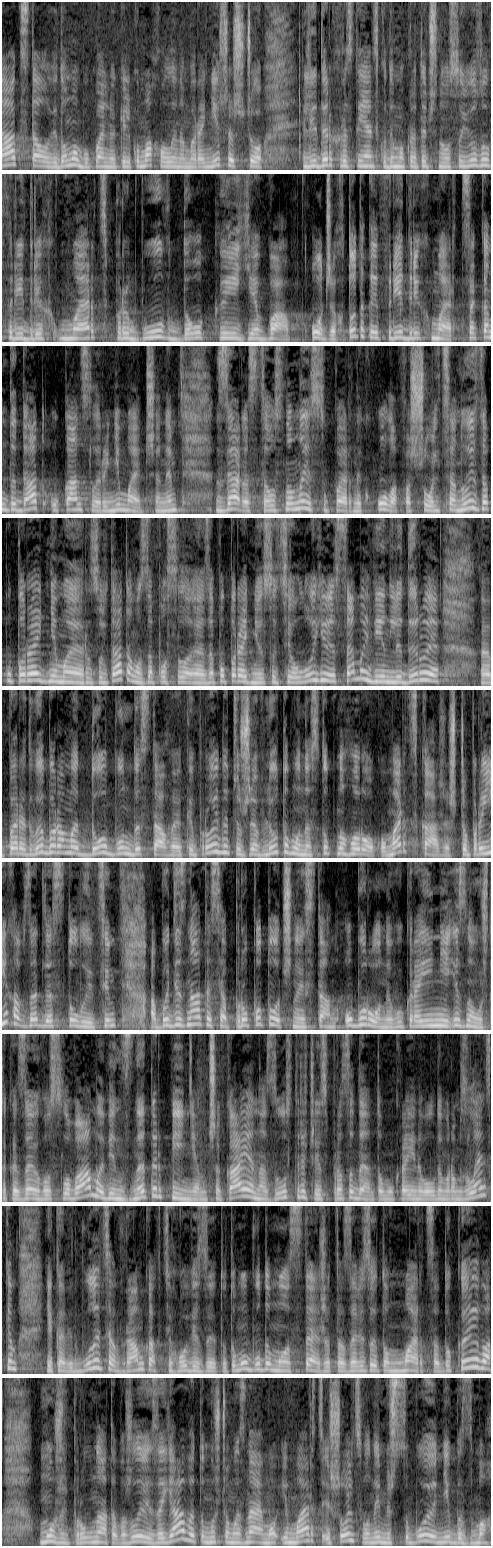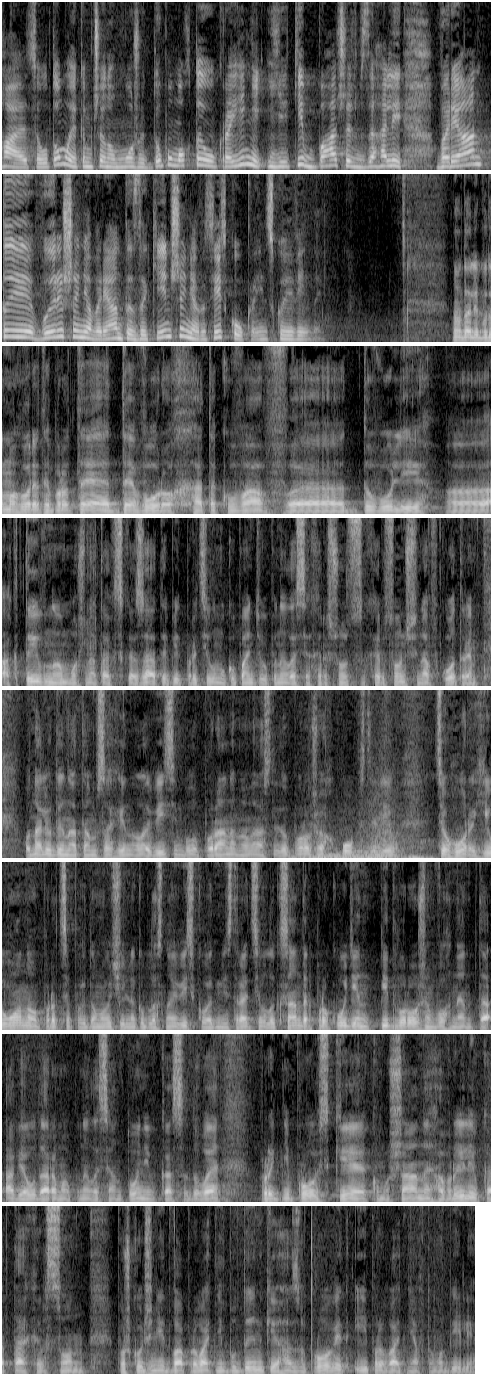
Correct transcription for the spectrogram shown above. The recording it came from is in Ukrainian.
Так стало відомо буквально кількома хвилинами раніше, що лідер Християнсько-демократичного союзу Фрідріх Мерц прибув до Києва. Отже, хто такий Фрідріх Мерц? Це кандидат у канцлери Німеччини. Зараз це основний суперник Олафа Шольца. Ну і за попередніми результатами, за посил- за попередньою соціологією, саме він лідирує е, перед виборами до Бундестагу, які пройдуть уже в лютому наступного року. Мерц каже, що приїхав задля столиці, аби дізнатися про поточний стан оборони в Україні. І знову ж таки, за його словами, він з нетерпінням чекає на зустріч із президентом України Володимиром Зеленським, яка відбудеться в рамках цього візиту. Тому будемо стежити за візитом Мерца до Києва. Можуть пролунати важливі заяви, тому що ми знаємо, і Мерц, і Шольц вони між собою ніби змагаються у тому, яким чином можуть допомогти Україні, і які бачать взагалі варіанти вирішення, варіанти закінчення російсько-української війни. Ну, далі будемо говорити про те, де ворог атакував е, доволі е, активно, можна так сказати. Під прицілом окупантів опинилася Херсон, Херсонщина вкотре. Одна людина там загинула, вісім було поранено внаслідок ворожих обстрілів цього регіону. Про це повідомив очільник обласної військової адміністрації Олександр Прокудін. Під ворожим вогнем та авіаударами опинилися Антонівка, Садове, Придніпровське, Комушани, Гаврилівка та Херсон. Пошкоджені два приватні будинки, газопровід і приватні автомобілі.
